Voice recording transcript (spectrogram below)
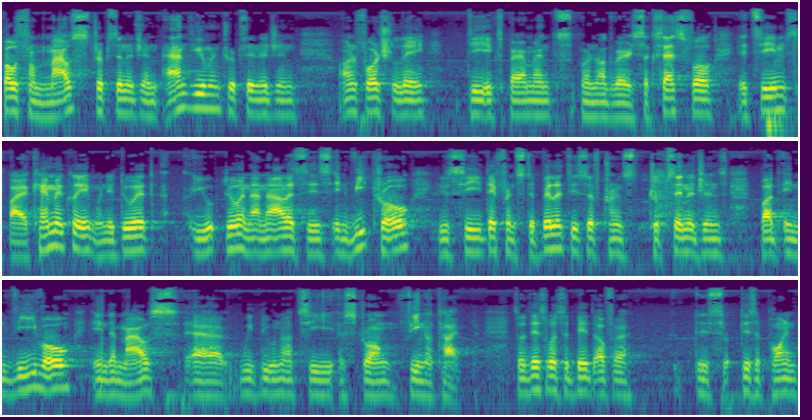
both from mouse trypsinogen and human trypsinogen. Unfortunately, the experiments were not very successful. It seems biochemically, when you do it, you do an analysis in vitro, you see different stabilities of trypsinogens, but in vivo, in the mouse, uh, we do not see a strong phenotype. So this was a bit of a dis disappoint,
